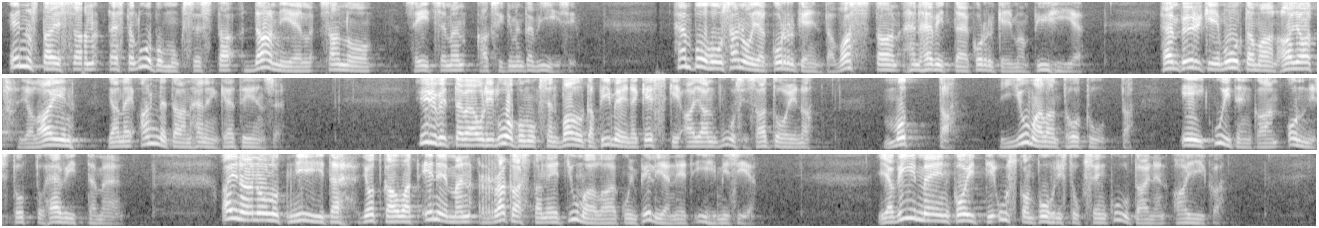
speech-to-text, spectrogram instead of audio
Ennustaessaan tästä luopumuksesta Daniel sanoo 7.25. Hän puhuu sanoja korkeinta vastaan, hän hävittää korkeimman pyhiä. Hän pyrkii muuttamaan ajat ja lain, ja ne annetaan hänen käteensä. Hirvittävä oli luopumuksen valta pimeinä keskiajan vuosisatoina, mutta Jumalan totuutta ei kuitenkaan onnistuttu hävittämään. Aina on ollut niitä, jotka ovat enemmän rakastaneet Jumalaa kuin peljänneet ihmisiä. Ja viimein koitti uskonpuhdistuksen kultainen aika.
